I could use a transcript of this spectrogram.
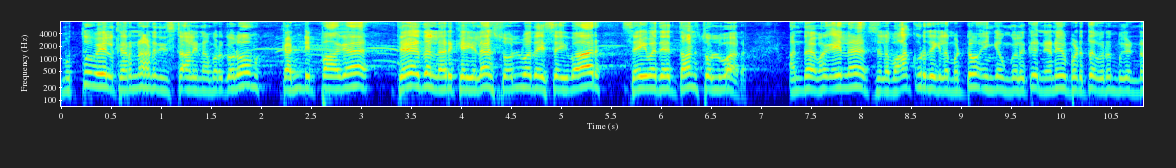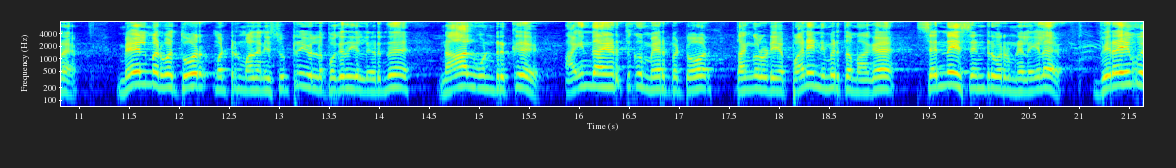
முத்துவேல் கருணாநிதி ஸ்டாலின் அவர்களும் கண்டிப்பாக தேர்தல் அறிக்கையில சொல்வதை செய்வார் செய்வதைத்தான் சொல்வார். அந்த வகையில் சில வாக்குறுதிகளை மட்டும் இங்கே உங்களுக்கு நினைவுபடுத்த விரும்புகின்றேன். மேல்மருவத்தூர் மற்றும் அதனை சுற்றியுள்ள பகுதியில் இருந்து நாள் ஒன்றுக்கு ஐந்தாயிரத்துக்கும் மேற்பட்டோர் தங்களுடைய பணி நிமித்தமாக சென்னை சென்று வரும் நிலையில் விரைவு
